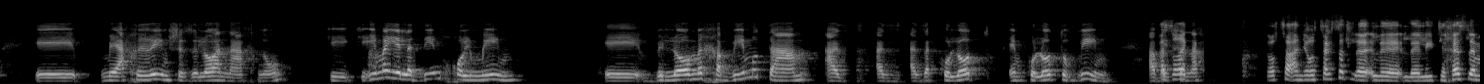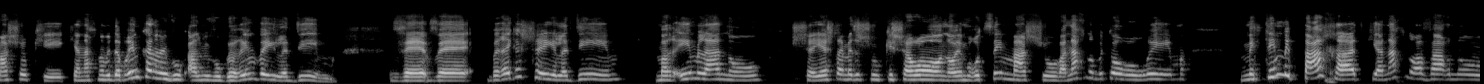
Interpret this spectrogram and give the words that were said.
מאחרים, שזה לא אנחנו, כי, כי אם הילדים חולמים אה, ולא מכבים אותם, אז, אז, אז הקולות הם קולות טובים. אבל כשאנחנו... רוצה, אני רוצה קצת ל, ל, ל, להתייחס למשהו, כי, כי אנחנו מדברים כאן על מבוגרים וילדים, ו, וברגע שילדים מראים לנו שיש להם איזשהו כישרון, או הם רוצים משהו, ואנחנו בתור הורים מתים מפחד, כי אנחנו עברנו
